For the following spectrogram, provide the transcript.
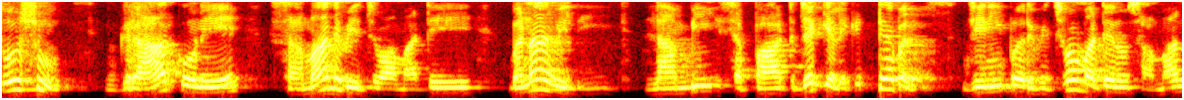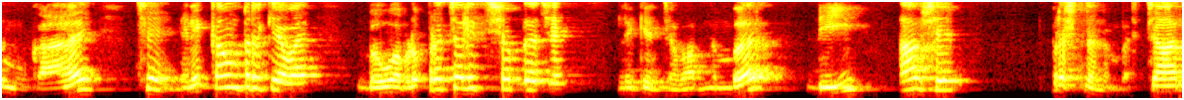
તો શું, ગ્રાહકોને સામાન વેચવા માટે બનાવેલી લાંબી સપાટ જગ્યા એટલે કે ટેબલ જેની પર વેચવા માટેનો સામાન મુકાય છે, એને કાઉન્ટર કહેવાય. બહુ આપણો પ્રચલિત શબ્દ છે. એટલે કે જવાબ નંબર ડી આવશે. પ્રશ્ન નંબર ચાર.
